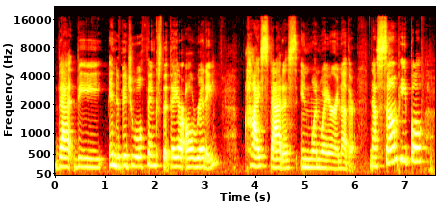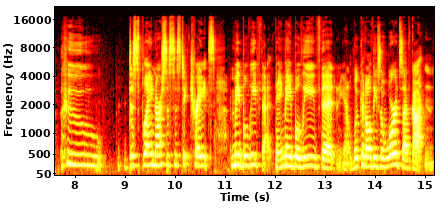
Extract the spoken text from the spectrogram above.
that the individual thinks that they are already high status in one way or another. Now, some people who display narcissistic traits may believe that. They may believe that, you know, look at all these awards I've gotten.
